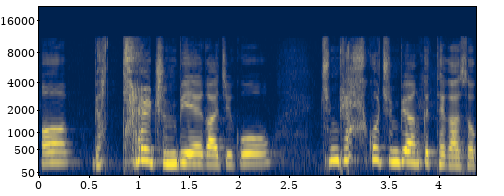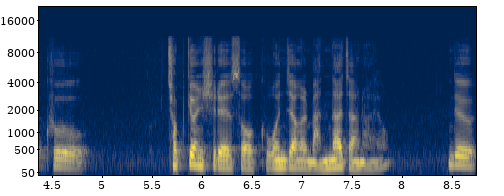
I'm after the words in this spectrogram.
어, 몇 달을 준비해 가지고 준비하고 준비한 끝에 가서 그 접견실에서 그 원장을 만나잖아요. 근데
